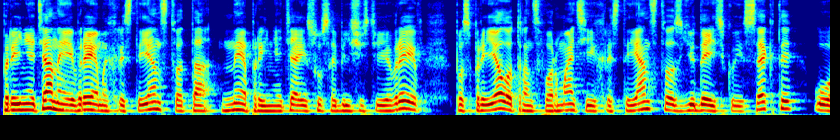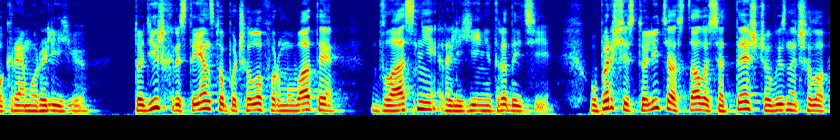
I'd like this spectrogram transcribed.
Прийняття неєвреями християнства та неприйняття Ісуса більшістю євреїв посприяло трансформації християнства з юдейської секти у окрему релігію. Тоді ж християнство почало формувати власні релігійні традиції. У перші століття сталося те, що визначило,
